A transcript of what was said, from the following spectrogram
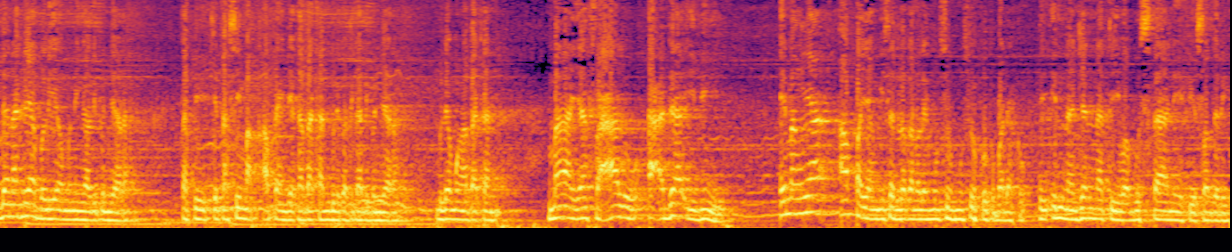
Dan akhirnya beliau meninggal di penjara. Tapi kita simak apa yang dia katakan beliau ketika di penjara. Beliau mengatakan ma yaf'alu a'da'i bi Emangnya apa yang bisa dilakukan oleh musuh-musuhku kepadaku? Inna jannati wa bustani fi sadri.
